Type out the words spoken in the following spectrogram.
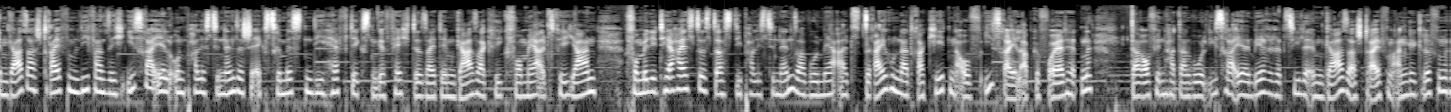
Im Gazastreifen liefern sich Israel und palästinensische Extremisten die heftigsten Gefechte seit dem Gazakrieg vor mehr als vier Jahren. Vom Militär heißt es, dass die Palästinenser wohl mehr als 300 Raketen auf Israel abgefeuert hätten. Daraufhin hat dann wohl Israel mehrere Ziele im Gazastreifen angegriffen,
